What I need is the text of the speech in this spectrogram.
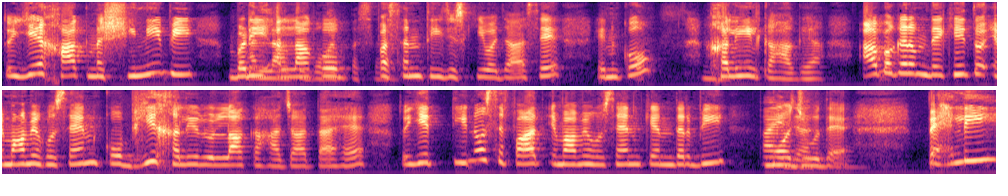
تو یہ خاک نشینی بھی بڑی اللہ کو پسند تھی جس کی وجہ سے ان کو خلیل کہا گیا۔ اب اگر ہم دیکھیں تو امام حسین کو بھی خلیل اللہ کہا جاتا ہے تو یہ تینوں صفات امام حسین کے اندر بھی موجود ہے۔ پہلی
